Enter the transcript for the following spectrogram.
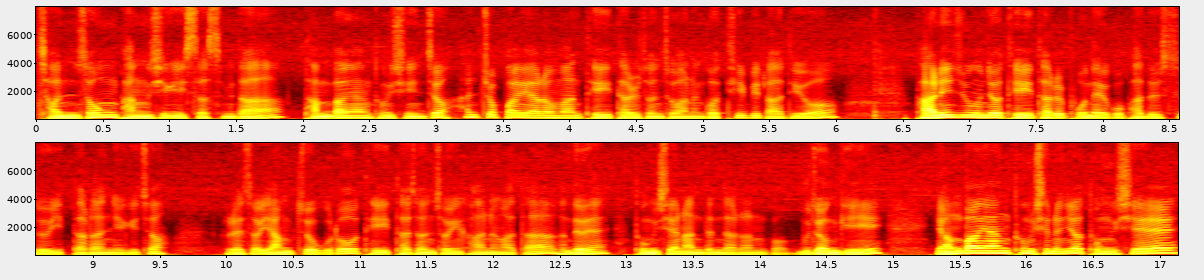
전송 방식이 있었습니다. 반방향 통신이죠. 한쪽 방향으로만 데이터를 전송하는 거 TV 라디오. 반이 중은요 데이터를 보내고 받을 수 있다라는 얘기죠. 그래서 양쪽으로 데이터 전송이 가능하다. 근데 동시에는 안 된다라는 거. 무전기. 양방향 통신은요 동시에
